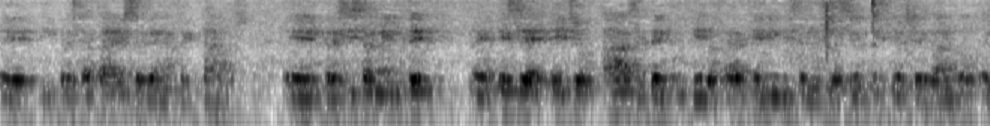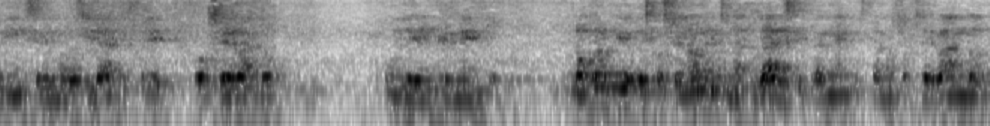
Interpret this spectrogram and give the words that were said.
eh, y prestatarios se vean afectados. Precisamente eh, ese hecho ha repercutido para que el índice de inflación esté observando, el índice de morosidad esté observando un leve incremento. Lo propio, estos fenómenos naturales que también estamos observando,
